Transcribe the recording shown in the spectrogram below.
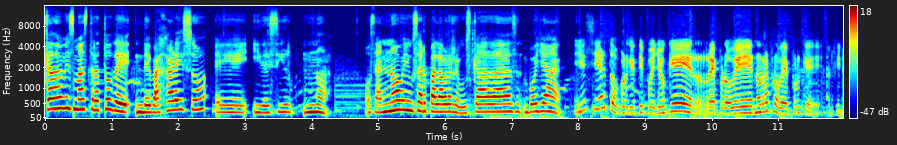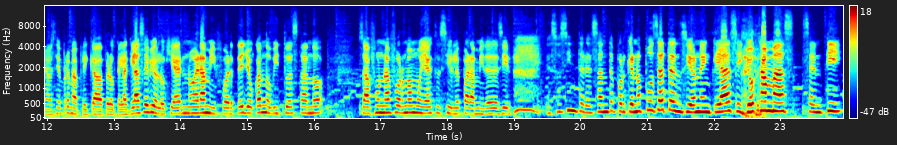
cada vez más trato de, de bajar eso eh, y decir no. O sea, no voy a usar palabras rebuscadas, voy a... Y es cierto, porque tipo yo que reprobé, no reprobé porque al final siempre me aplicaba, pero que la clase de biología no era mi fuerte, yo cuando vi tú estando, o sea, fue una forma muy accesible para mí de decir, "Ah, eso es interesante porque no puse atención en clase y yo jamás sentí,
